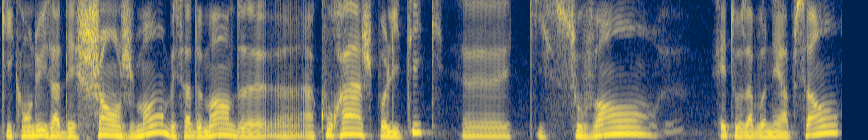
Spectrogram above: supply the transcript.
qui conduisent à des changements, mais ça demande euh, un courage politique euh, qui souvent est aux abonnés absents,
